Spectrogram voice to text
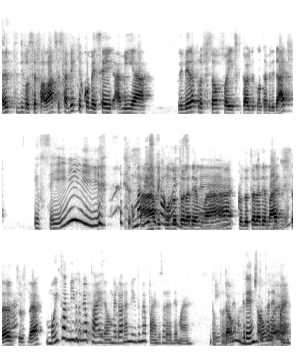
Antes de você falar, você sabia que eu comecei a minha primeira profissão foi em escritório de contabilidade? Eu sei. Você Uma sabe, vez com o doutor Ademar, é. com o doutor Ademar de Santos, né? Muito amigo do meu pai, era o melhor amigo do meu pai, doutor Ademar. Doutor então, Ademar, grande então, doutor Ademar. É,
